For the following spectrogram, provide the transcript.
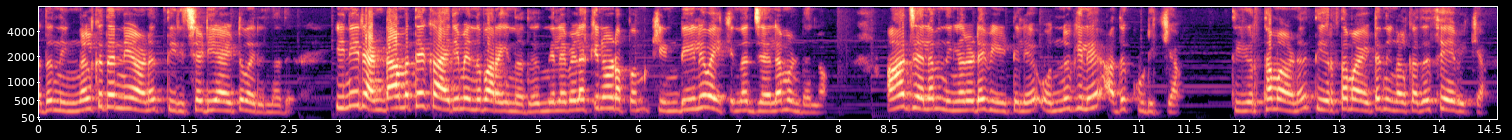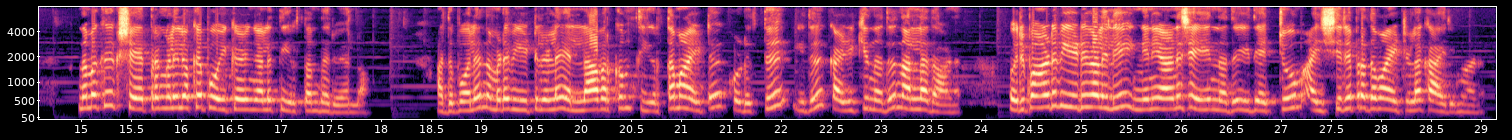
അത് നിങ്ങൾക്ക് തന്നെയാണ് തിരിച്ചടിയായിട്ട് വരുന്നത്. ഇനി രണ്ടാമത്തെ കാര്യം എന്ന് പറയുന്നത് നിലവിളക്കിനോടൊപ്പം കിണ്ടിയിൽ വയ്ക്കുന്ന ജലമുണ്ടല്ലോ. ആ ജലം നിങ്ങളുടെ വീട്ടിൽ ഒന്നുകിൽ അത് കുടിക്കാം. തീർത്ഥമാണ് തീർത്ഥമായിട്ട് നിങ്ങൾക്കത് സേവിക്കാം. നമുക്ക് ക്ഷേത്രങ്ങളിലൊക്കെ പോയി കഴിഞ്ഞാൽ തീർത്ഥം തരുമല്ലോ അതുപോലെ നമ്മുടെ വീട്ടിലുള്ള എല്ലാവർക്കും തീർത്ഥമായിട്ട് കൊടുത്ത് ഇത് കഴിക്കുന്നത് നല്ലതാണ്. ഒരുപാട് വീടുകളിൽ ഇങ്ങനെയാണ് ചെയ്യുന്നത്. ഇത് ഏറ്റവും ഐശ്വര്യപ്രദമായിട്ടുള്ള കാര്യമാണ്.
